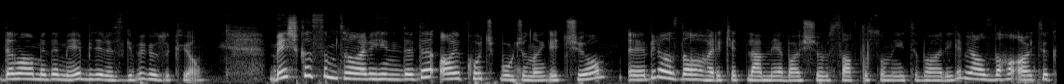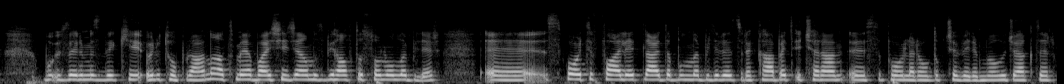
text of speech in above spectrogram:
devam edemeyebiliriz gibi gözüküyor. 5 Kasım tarihinde de Ay Koç burcuna geçiyor. Ee, biraz daha hareketlenmeye başlıyoruz hafta sonu itibariyle. Biraz daha artık bu üzerimizdeki ölü toprağını atmaya başlayacağımız bir hafta sonu olabilir. Ee, sportif faaliyetlerde bulunabiliriz. Rekabet içeren e, sporlar oldukça verimli olacaktır.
